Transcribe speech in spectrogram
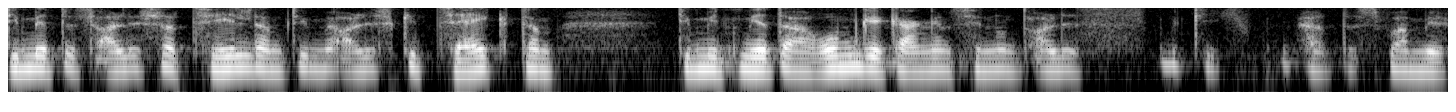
die mir das alles erzählt haben, die mir alles gezeigt haben, die mit mir da rumgegangen sind und alles wirklich, ja, das war mir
